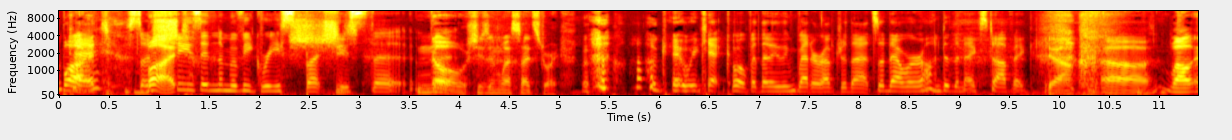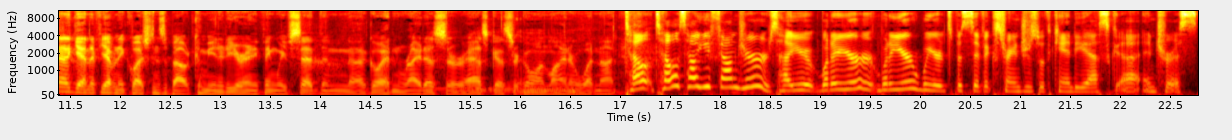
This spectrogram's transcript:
Okay. But, so but she's in the movie Grease, but she's, she's- the, the no, she's in West Side Story. Okay, we can't come up with anything better after that. So now we're on to the next topic. Yeah. Uh, well, and again, if you have any questions about community or anything we've said, then uh, go ahead and write us or ask us or go online or whatnot. Tell tell us how you found yours. How you what are your what are your weird specific strangers with candy esque uh, interests?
